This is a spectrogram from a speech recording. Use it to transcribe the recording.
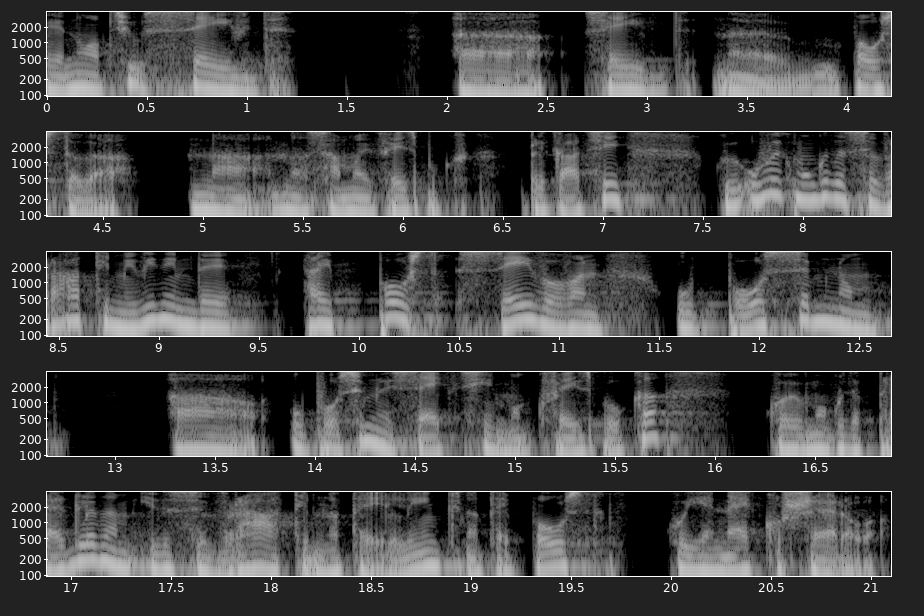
jednu opciju saved uh, saved uh, postova na, na samoj Facebook aplikaciji koju uvek mogu da se vratim i vidim da je taj post saveovan u posebnom uh, u posebnoj sekciji mog Facebooka koju mogu da pregledam i da se vratim na taj link, na taj post koji je neko šerovao.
